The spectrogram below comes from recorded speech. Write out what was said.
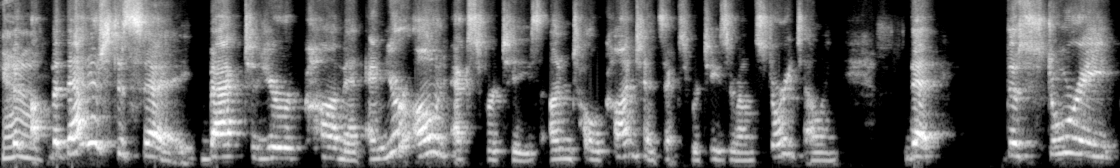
yeah. but, but that is to say, back to your comment and your own expertise, untold contents expertise around storytelling, that the story,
